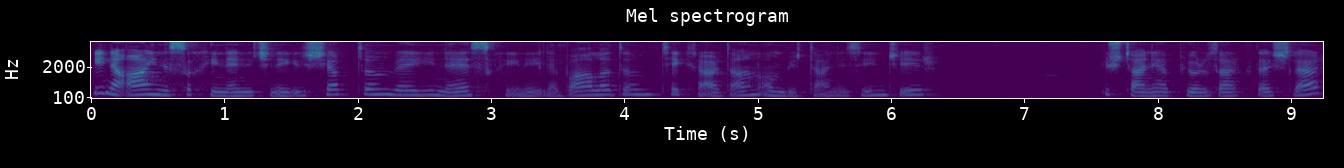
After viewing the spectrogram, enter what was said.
Yine aynı sık iğnenin içine giriş yaptım ve yine sık iğne ile bağladım. Tekrardan 11 tane zincir. 3 tane yapıyoruz arkadaşlar.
